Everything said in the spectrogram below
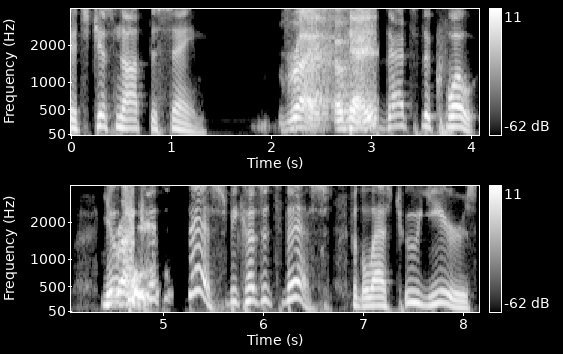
It's just not the same. Right. Okay. That's, that's the quote. You know, right. because it's this, because it's this. For the last two years,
